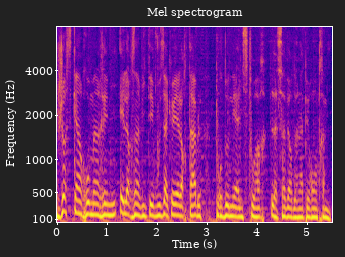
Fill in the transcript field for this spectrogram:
Josquin, Romain, Rémy et leurs invités vous accueillent à leur table pour donner à l'histoire la saveur d'un apéro entre amis.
